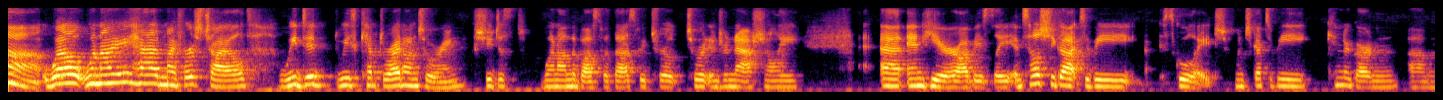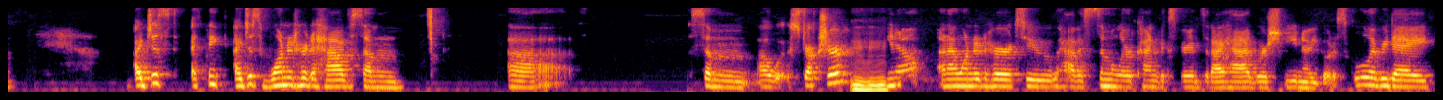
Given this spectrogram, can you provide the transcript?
Huh. Well, when I had my first child, we did we kept right on touring. She just went on the bus with us. We toured, toured internationally uh, and here, obviously, until she got to be school age. When she got to be kindergarten, um, I just I think I just wanted her to have some uh, some uh, structure, mm-hmm. you know, and I wanted her to have a similar kind of experience that I had, where she, you know, you go to school every day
